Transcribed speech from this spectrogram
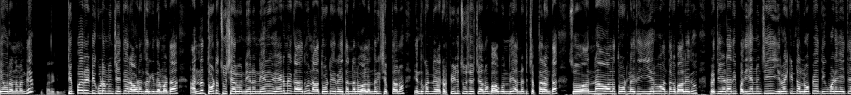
ఏ ఊరు అన్న మంది తిప్పారెడ్డిగూడెం నుంచి అయితే రావడం జరిగింది అనమాట అన్న తోట చూశారు. నేను నేను వేయడమే కాదు నా తోటి రైతన్నలు వాళ్ళందరికీ చెప్తాను. ఎందుకంటే నేను అక్కడ ఫీల్డ్ చూసి వచ్చాను బాగుంది అన్నట్టు చెప్తారంట. సో అన్న వాళ్ళ తోటలు అయితే ఈ ఇయర్ అంతగా బాగాలేదు ప్రతి ఏడాది పదిహేను నుంచి ఇరవై క్వింటల్ లోపే దిగుబడి అయితే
